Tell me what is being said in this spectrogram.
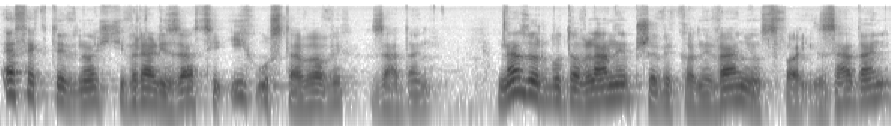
efektywności w realizacji ich ustawowych zadań. Nadzór budowlany przy wykonywaniu swoich zadań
